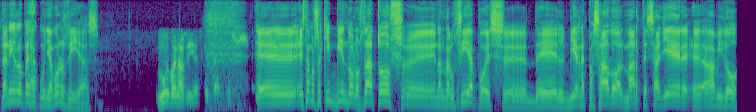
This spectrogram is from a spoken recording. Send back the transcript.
Daniel López Acuña, buenos días. Muy buenos días, ¿qué tal? Eh, estamos aquí viendo los datos eh, en Andalucía, pues eh, del viernes pasado al martes ayer ha habido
